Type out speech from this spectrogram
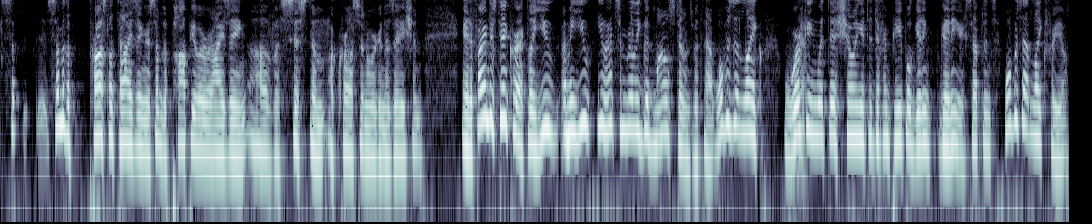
so, some of the proselytizing or some of the popularizing of a system across an organization. And if I understand correctly, you I mean you you had some really good milestones with that. What was it like working yeah. with this, showing it to different people, getting getting acceptance? What was that like for you?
